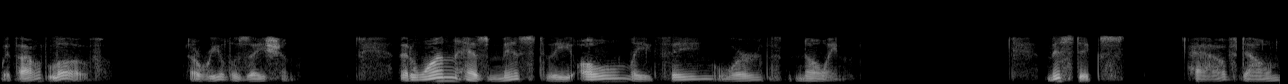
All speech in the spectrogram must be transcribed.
without love, a realization that one has missed the only thing worth knowing. Mystics have, down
